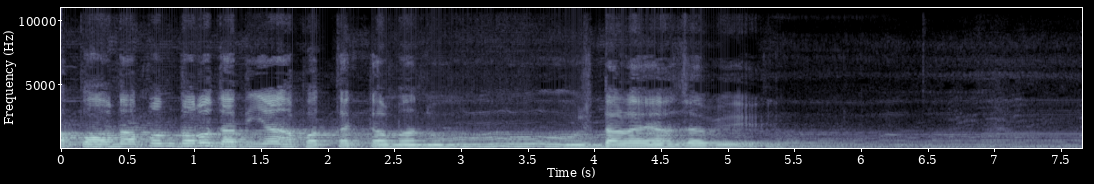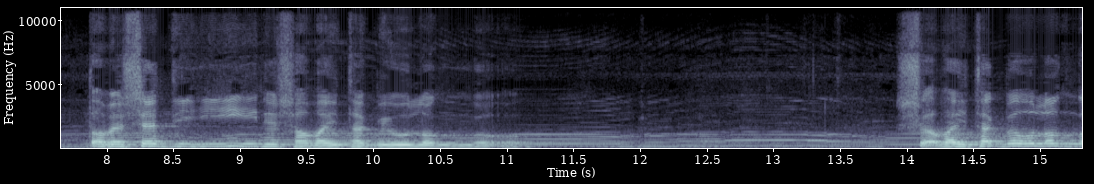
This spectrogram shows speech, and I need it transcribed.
আপন আপন দরজা দিয়া প্রত্যেকটা মানুষ দাঁড়ায় যাবে। তবে সেদিন সবাই থাকবে উলঙ্গ। সবাই থাকবে উলঙ্গ,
